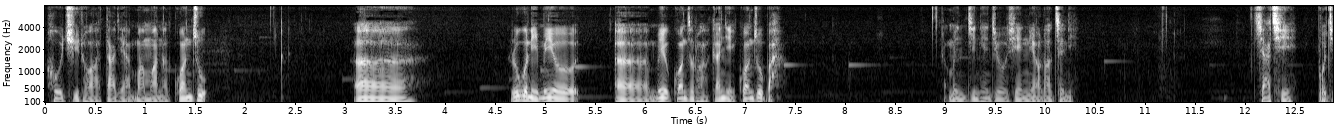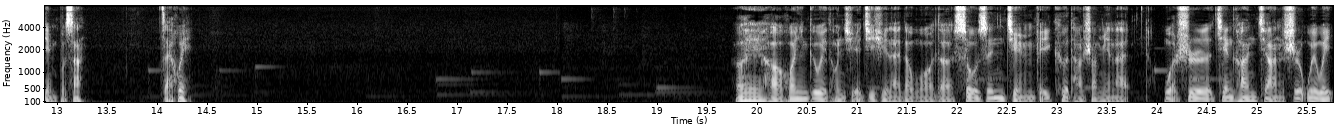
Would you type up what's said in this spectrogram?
后期的话大家慢慢的关注。呃，如果你没有呃没有关注的话，赶紧关注吧。我们今天就先聊到这里，下期不见不散，再会。OK，好，欢迎各位同学继续来到我的瘦身减肥课堂上面来，我是健康讲师微微。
